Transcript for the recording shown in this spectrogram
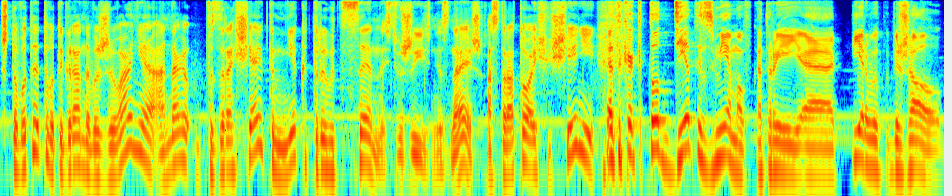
что вот эта вот игра на выживание, она возвращает им некоторую ценность в жизни, знаешь, остроту ощущений. Это как тот дед из мемов, который э, первый побежал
